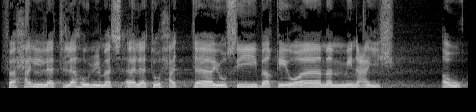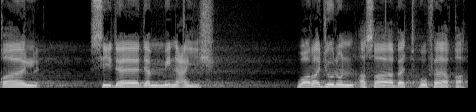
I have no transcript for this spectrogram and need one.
فحلت له المسألة حتى يصيب قواما من عيش، أو قال سدادا من عيش. ورجل أصابته فاقة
